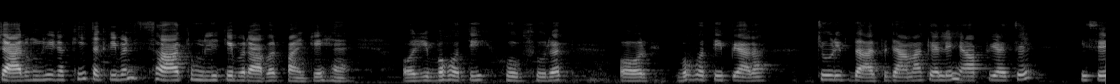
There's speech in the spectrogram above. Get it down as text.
चार उंगली रखी, तकरीबन सात उंगली के बराबर पाइचे हैं। और ये बहुत ही खूबसूरत और बहुत ही प्यारा चूड़ीदार पजामा कह लें आप ऐसे इसे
